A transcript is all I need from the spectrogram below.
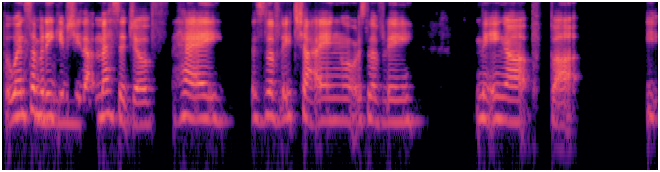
but when somebody mm. gives you that message of hey it's lovely chatting or it's lovely meeting up but you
